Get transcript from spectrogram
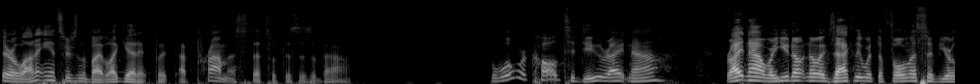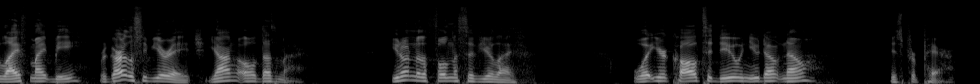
There are a lot of answers in the Bible, I get it, but I promise that's what this is about. But what we're called to do right now, right now, where you don't know exactly what the fullness of your life might be, regardless of your age, young, old, doesn't matter. You don't know the fullness of your life. What you're called to do and you don't know is prepare.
